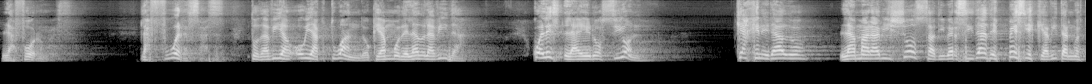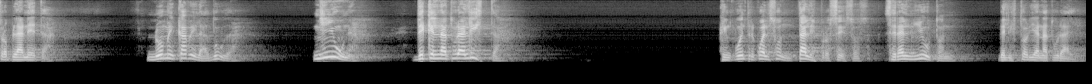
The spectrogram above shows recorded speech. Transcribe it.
las formas las fuerzas todavía hoy actuando que han modelado la vida? ¿Cuál es la erosión que ha generado la maravillosa diversidad de especies que habitan nuestro planeta? No me cabe la duda, ni una, de que el naturalista que encuentre cuáles son tales procesos será el Newton de la historia natural.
